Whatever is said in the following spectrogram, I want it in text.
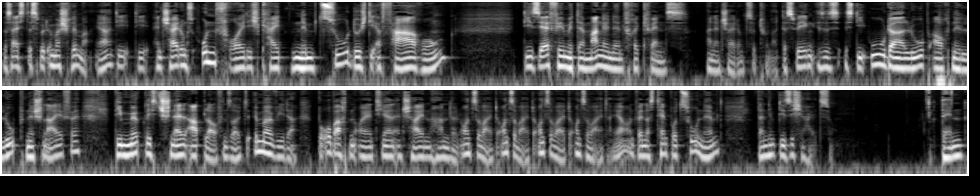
Das heißt, es wird immer schlimmer. Ja, die die Entscheidungsunfreudigkeit nimmt zu durch die Erfahrung, die sehr viel mit der mangelnden Frequenz an Entscheidung zu tun hat. Deswegen ist es ist die UDA Loop auch eine Loop, eine Schleife, die möglichst schnell ablaufen sollte. Immer wieder beobachten, orientieren, entscheiden, handeln und so weiter und so weiter und so weiter und so weiter. Ja, und wenn das Tempo zunimmt, dann nimmt die Sicherheit zu. Denn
